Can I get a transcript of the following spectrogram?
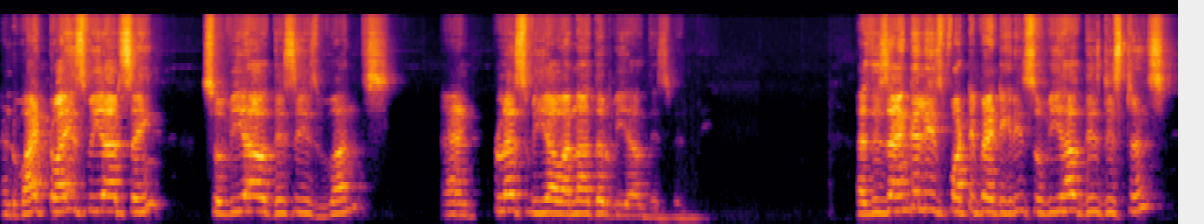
and why twice we are saying? So we have this is once and plus we have another, we have this one. As this angle is 45 degrees, so we have this distance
